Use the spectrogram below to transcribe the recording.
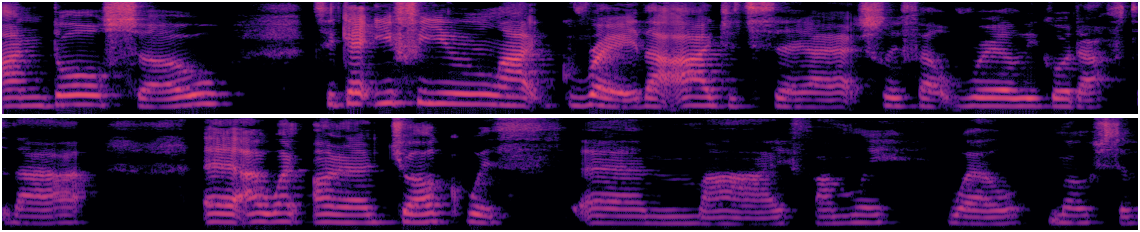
and also to get you feeling like great that I did today, I actually felt really good after that. Uh, I went on a jog with um, my family. Well, most of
